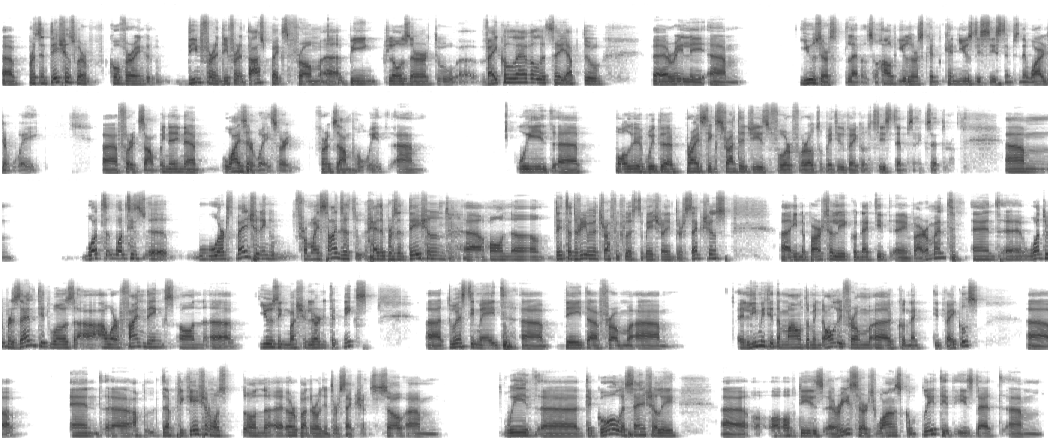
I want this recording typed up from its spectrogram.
uh, presentations were covering different different aspects from uh, being closer to uh, vehicle level, let's say, up to uh, really um, users level. So how users can can use these systems in a wider way. for example, in in a wiser way. Sorry. For example, with um, with with uh, pricing strategies for for automated vehicle systems, etc. Um, what what is uh, worth mentioning from my side that we had a presentation uh, on um, data-driven traffic flow estimation at intersections uh, in a partially connected environment. And uh, what we presented was uh, our findings on using machine learning techniques to estimate data from um, a limited amount, I mean, only from uh, connected vehicles. Uh, and uh, the application was on uh, urban road intersections. So, um, with uh, the goal essentially uh, of this research, once completed, is that um,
